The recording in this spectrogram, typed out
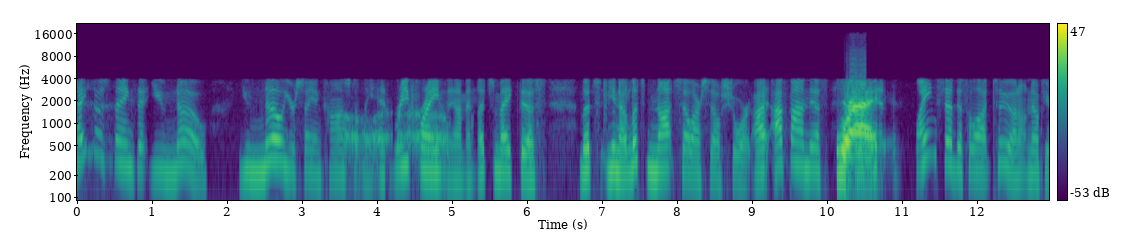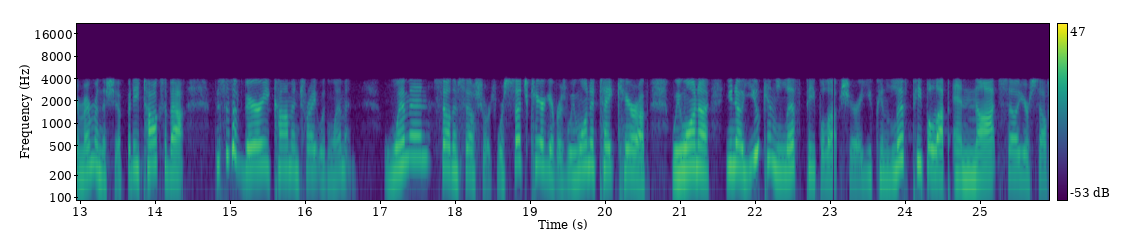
Take those things that you know you know you're saying constantly and oh, reframe them and let's make this let's you know let's not sell ourselves short. I I find this Right. Wayne said this a lot too. I don't know if you remember in the Shift, but he talks about this is a very common trait with women. Women sell themselves short. We're such caregivers. We want to take care of. We want to, you know, you can lift people up, Sherry. You can lift people up and not sell yourself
